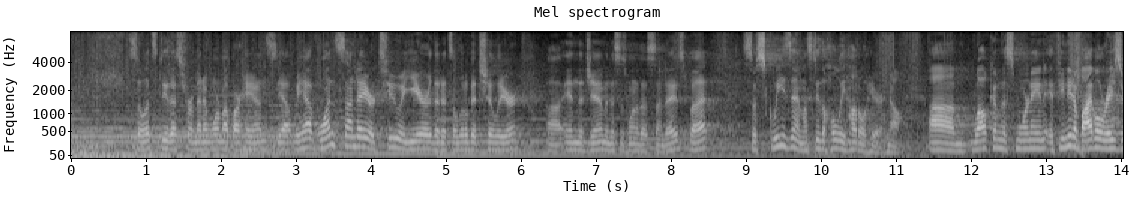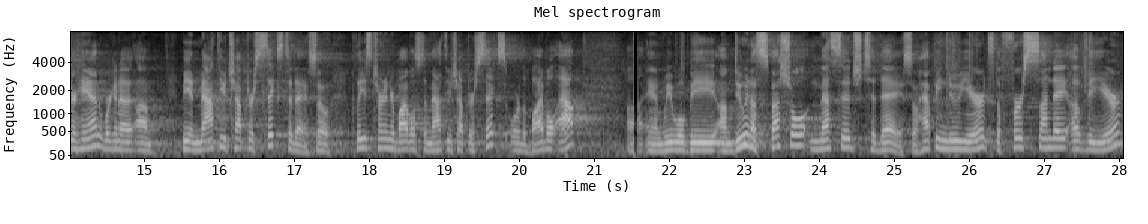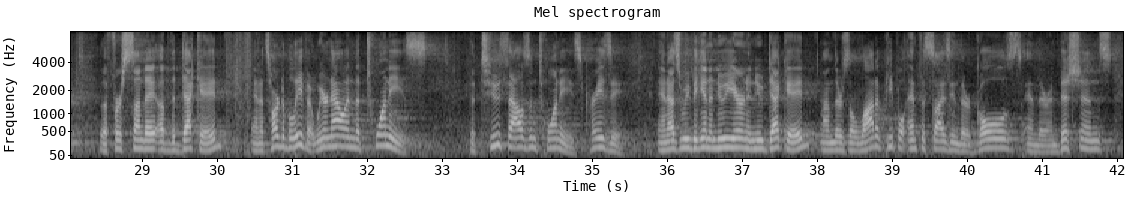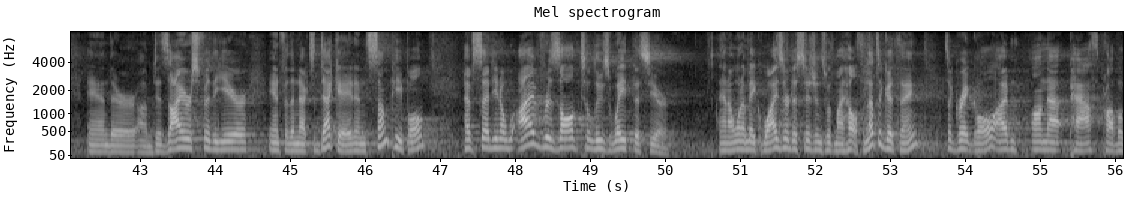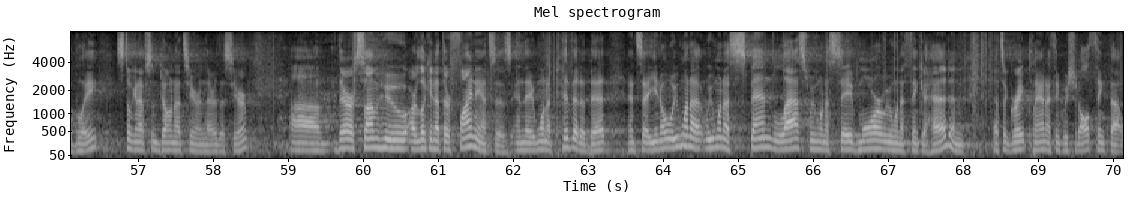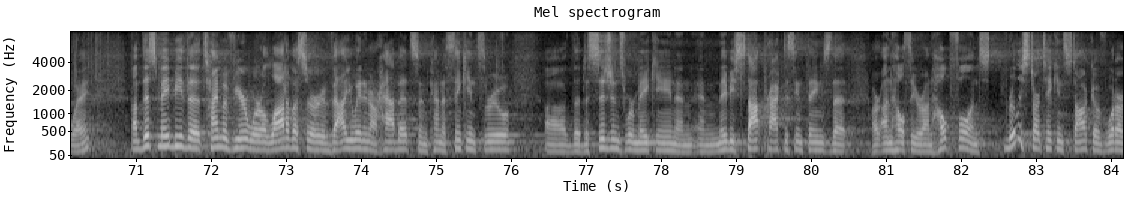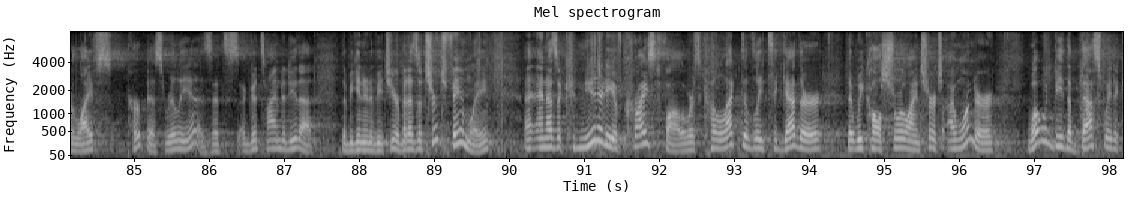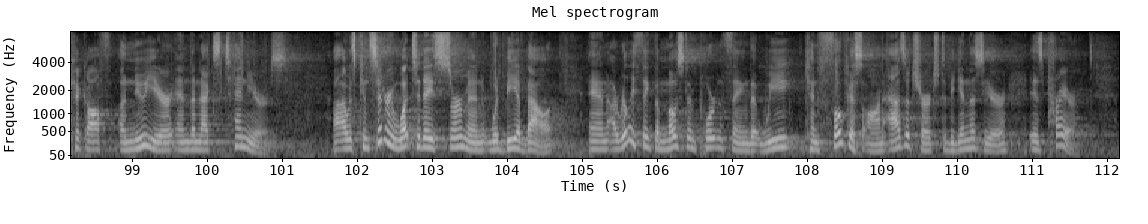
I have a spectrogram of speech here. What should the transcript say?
So let's do this for a minute, warm up our hands. Yeah, we have one Sunday or two a year that it's a little bit chillier uh, in the gym, and this is one of those Sundays. But so squeeze in. Let's do the holy huddle here. No. Um, welcome this morning. If you need a Bible, raise your hand. We're going to um, be in Matthew chapter 6 today. So please turn in your Bibles to Matthew chapter 6 or the Bible app. Uh, and we will be um, doing a special message today. So, Happy New Year. It's the first Sunday of the year, the first Sunday of the decade. And it's hard to believe it. We're now in the 20s, the 2020s. Crazy. And as we begin a new year and a new decade, um, there's a lot of people emphasizing their goals and their ambitions and their um, desires for the year and for the next decade. And some people have said, you know, I've resolved to lose weight this year and I want to make wiser decisions with my health. And that's a good thing. It's a great goal. I'm on that path probably. Still going to have some donuts here and there this year. Um, there are some who are looking at their finances and they want to pivot a bit and say, you know, we want to we want to spend less, we want to save more, we want to think ahead, and that's a great plan. I think we should all think that way. Um, this may be the time of year where a lot of us are evaluating our habits and kind of thinking through uh, the decisions we're making and, and maybe stop practicing things that are unhealthy or unhelpful and really start taking stock of what our life's purpose really is. It's a good time to do that the beginning of each year. But as a church family and as a community of Christ followers collectively together that we call Shoreline Church, I wonder what would be the best way to kick off a new year in the next 10 years? I was considering what today's sermon would be about. And I really think the most important thing that we can focus on as a church to begin this year is prayer.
